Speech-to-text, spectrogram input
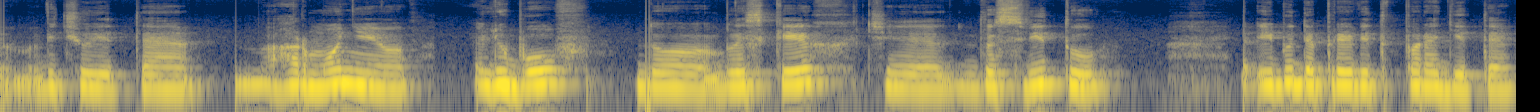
відчуєте гармонію, любов до близьких чи до світу, і буде привід порадіти.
